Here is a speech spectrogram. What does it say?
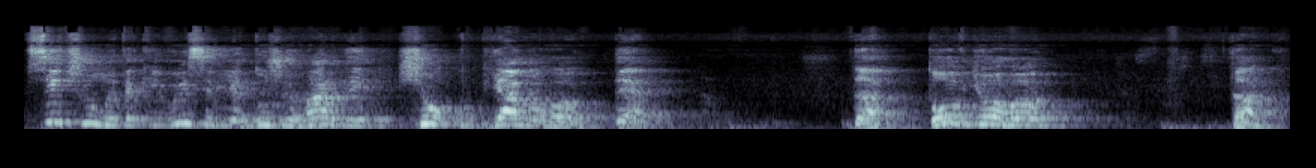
Всі чули такий висів, є дуже гарний, що у п'яного де? Да. То в нього так.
